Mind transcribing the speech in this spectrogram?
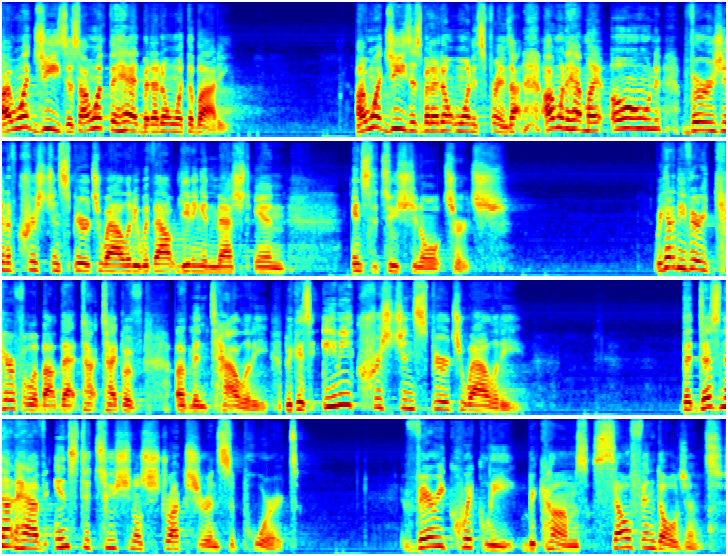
I want Jesus, I want the head, but I don't want the body. I want Jesus, but I don't want his friends. I, I want to have my own version of Christian spirituality without getting enmeshed in institutional church. We got to be very careful about that t- type of, of mentality because any Christian spirituality that does not have institutional structure and support very quickly becomes self indulgent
